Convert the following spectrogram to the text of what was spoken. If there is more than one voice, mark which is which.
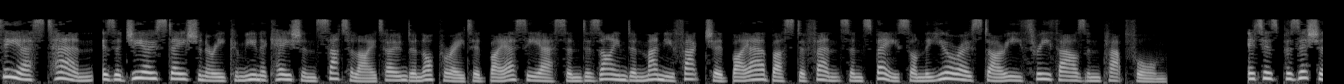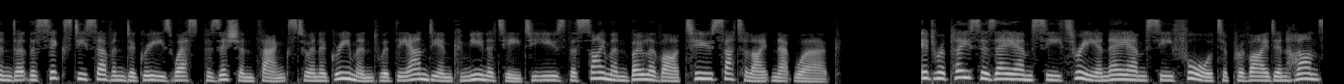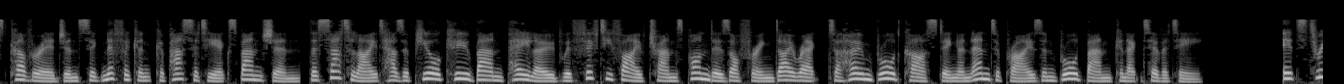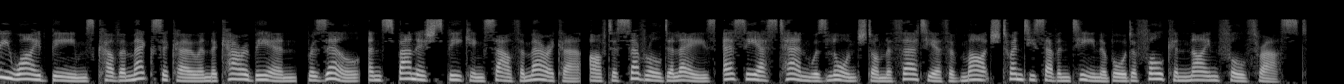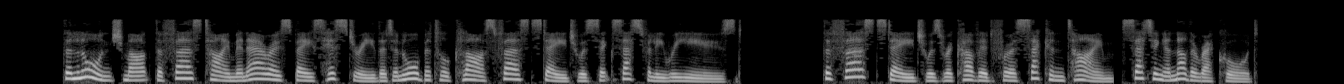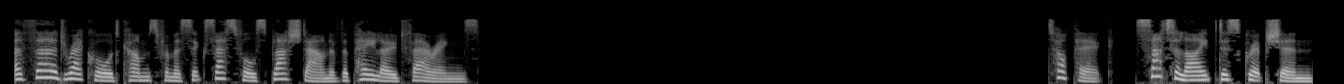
Speaker 1: SES-10, is a geostationary communications satellite owned and operated by SES and designed and manufactured by Airbus Defence and Space on the Eurostar E3000 platform. It is positioned at the 67 degrees west position thanks to an agreement with the Andean community to use the Simon Bolivar 2 satellite network. It replaces AMC-3 and AMC-4 to provide enhanced coverage and significant capacity expansion. The satellite has a pure Ku-band payload with 55 transponders offering direct-to-home broadcasting and enterprise and broadband connectivity. Its three wide beams cover Mexico and the Caribbean, Brazil, and Spanish-speaking South America. After several delays, SES-10 was launched on 30 March 2017 aboard a Falcon 9 full thrust. The launch marked the first time in aerospace history that an orbital-class first stage was successfully reused. The first stage was recovered for a second time, setting another record. A third record comes from a successful splashdown of the payload fairings. Topic: Satellite description.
